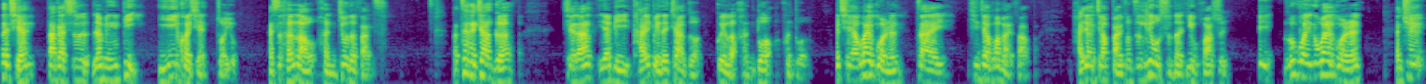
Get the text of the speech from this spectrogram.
那钱大概是人民币一亿块钱左右，还是很老很旧的房子。那这个价格显然也比台北的价格贵了很多很多，而且外国人在新加坡买房还要交百分之六十的印花税。所以如果一个外国人想去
